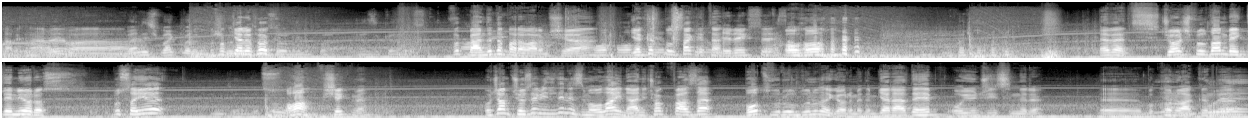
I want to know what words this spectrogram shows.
Sarkın abi vay. Ben hiç bakmadım. Ufuk gel Ufuk. Yazıklar olsun. Ufuk bende de para varmış ya. Oh, oh, Yakıt bulsak yeter. Gereksi. Oho. evet. George Bull'dan bekleniyoruz. Bu sayı... Aha fişek mi? Hocam çözebildiniz mi olay ne? Hani çok fazla bot vurulduğunu da görmedim. Genelde hep oyuncu isimleri. Ee, bu konu Ya, hakkında. Buraya,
